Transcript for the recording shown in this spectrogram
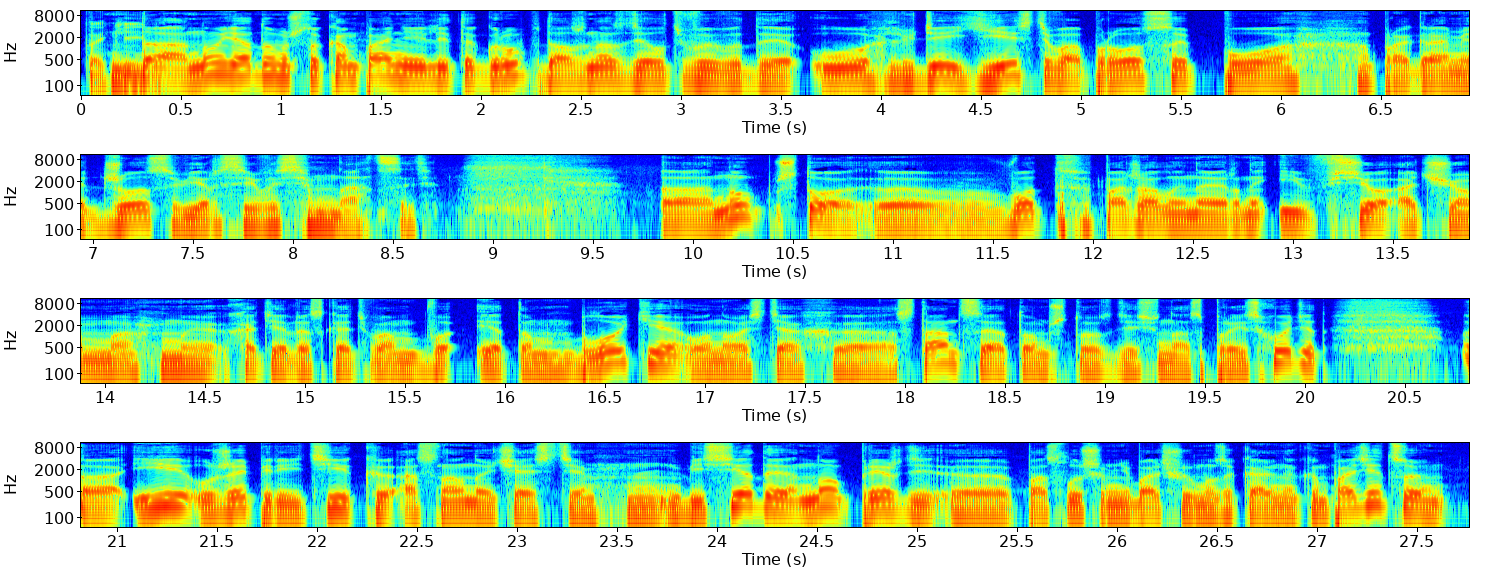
такие... Да, ну я думаю, что компания Elite Group должна сделать выводы. У людей есть вопросы по программе JOS версии 18. А, ну что, э, вот, пожалуй, наверное, и все, о чем мы хотели рассказать вам в этом блоке, о новостях э, станции, о том, что здесь у нас происходит, э, и уже перейти к основной части беседы. Но прежде послушаем небольшую музыкальную композицию –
